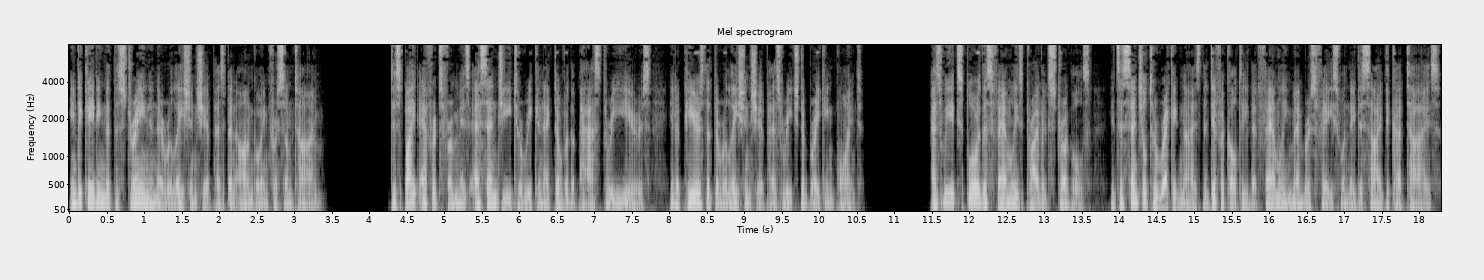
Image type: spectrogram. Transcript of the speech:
indicating that the strain in their relationship has been ongoing for some time. Despite efforts from Ms. SNG to reconnect over the past three years, it appears that the relationship has reached a breaking point. As we explore this family's private struggles, it's essential to recognize the difficulty that family members face when they decide to cut ties.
